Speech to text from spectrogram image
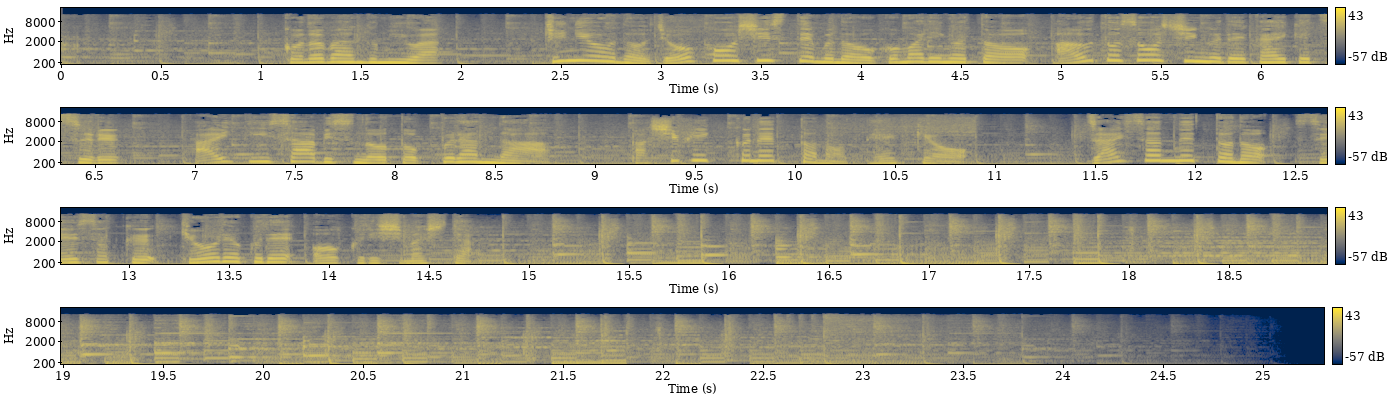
この番組は企業の情報システムのお困りごとをアウトソーシングで解決する IT サービスのトップランナーパシフィックネットの提供財産ネットの政策協力でお送りしました。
